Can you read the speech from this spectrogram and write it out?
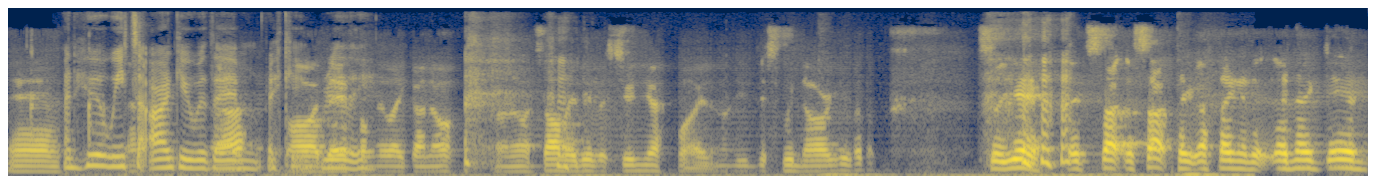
Um, And who are we to argue with yeah. them, Rikki? Oh, really? definitely, like I know, I know, Sammy Davis Jr., why, you, know, you just wouldn't argue with him. So yeah, it's that, it's that type of thing, and, it, and again,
